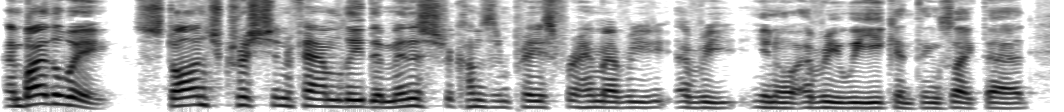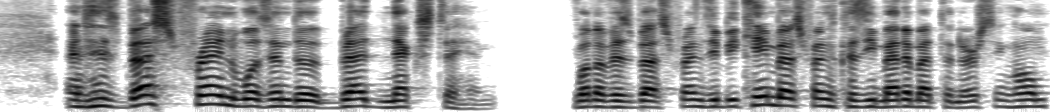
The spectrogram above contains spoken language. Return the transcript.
and by the way, staunch Christian family, the minister comes and prays for him every, every, you know, every week and things like that. And his best friend was in the bed next to him. One of his best friends. He became best friends because he met him at the nursing home.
